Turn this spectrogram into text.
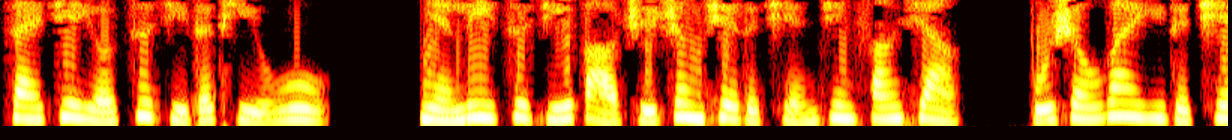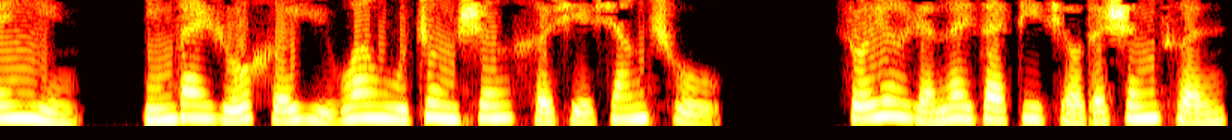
再借由自己的体悟，勉励自己保持正确的前进方向，不受外遇的牵引，明白如何与万物众生和谐相处。所有人类在地球的生存，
